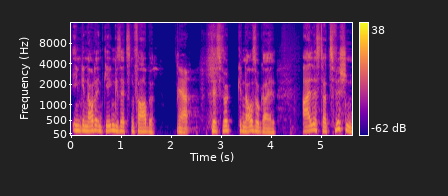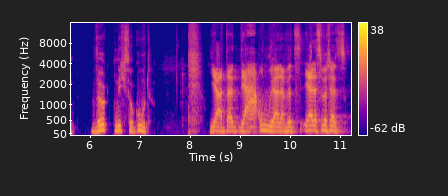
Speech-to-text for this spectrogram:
in genau der entgegengesetzten Farbe. Ja. Das wirkt genauso geil. Alles dazwischen wirkt nicht so gut. Ja, da, ja, oh ja, da wird, ja, das wird jetzt,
